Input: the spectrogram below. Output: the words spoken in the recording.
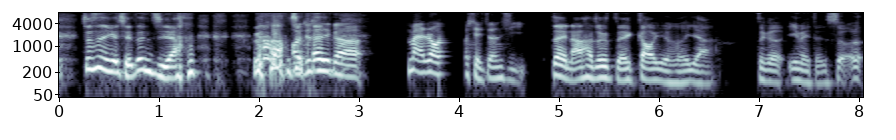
就是一个写真集啊，然后哦，就就是一个卖肉写真集，对，然后他就直接告元和雅这个医美诊所了。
